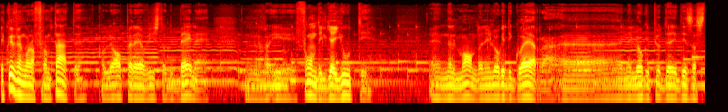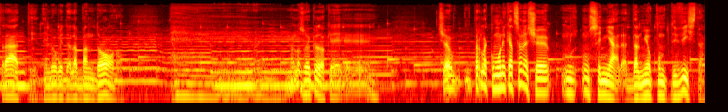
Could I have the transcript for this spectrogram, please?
e qui vengono affrontate con le opere, ho visto, di bene, i fondi, gli aiuti nel mondo, nei luoghi di guerra, eh, nei luoghi più disastrati, nei luoghi dell'abbandono lo so, io credo che per la comunicazione c'è un, un segnale, dal mio punto di vista,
